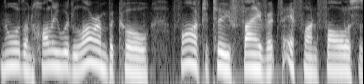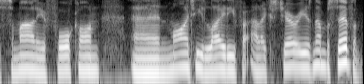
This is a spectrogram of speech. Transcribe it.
Northern Hollywood, Lauren Bacall, 5 to 2 favourite for F1 Foalers is Somalia Faucon, and Mighty Lady for Alex Cherry is number 7.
